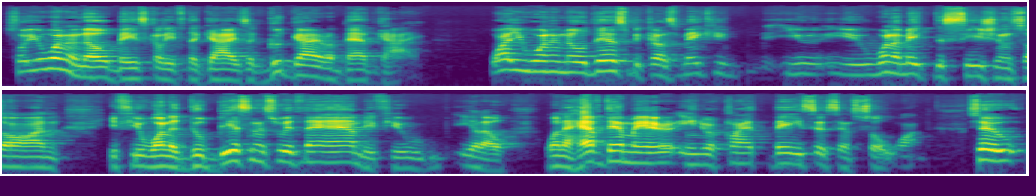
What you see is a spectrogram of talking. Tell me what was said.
So you want to know basically if the guy is a good guy or a bad guy. Why you want to know this? Because making you you want to make decisions on if you want to do business with them, if you you know want to have them in your client bases, and so on. So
